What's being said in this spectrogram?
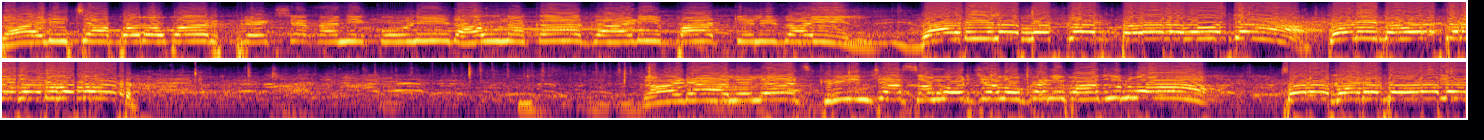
गाडीच्या बरोबर प्रेक्षकांनी कोणी धावू नका गाडी बाद केली जाईल. गाडीला पळायला लावू द्या कोणी धावायचं नाही गाडी बरोबर गाड्या आलेल्या स्क्रीनच्या समोरच्या लोकांनी बाजूला व्हा चला गाड्या जवळ आल्या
